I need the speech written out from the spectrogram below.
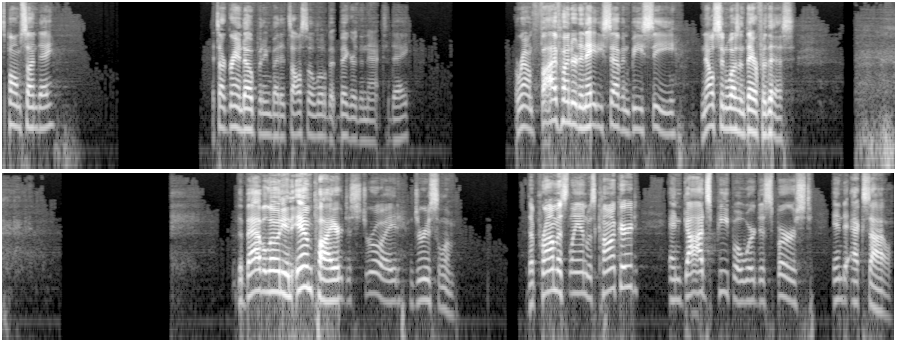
It's Palm Sunday. It's our grand opening, but it's also a little bit bigger than that today. Around 587 BC, Nelson wasn't there for this. The Babylonian Empire destroyed Jerusalem. The promised land was conquered, and God's people were dispersed into exile.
